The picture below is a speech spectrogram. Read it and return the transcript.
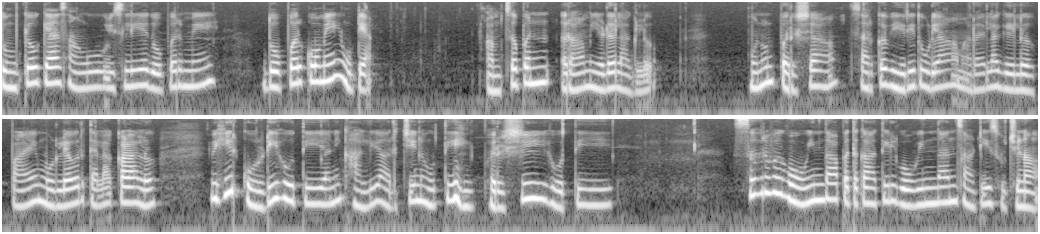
तुमको क्या सांगू? इसलिए दोपहर में दोपहर को मे उट्या आमचं पण राम येडं लागलं. म्हणून परशा सारखं विहिरीत उड्या मारायला गेलं. पाय मोडल्यावर त्याला कळालं विहीर कोरडी होती आणि खाली आरची नव्हती. फरशी होती. सर्व गोविंदा पथकातील गोविंदांसाठी सूचना.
